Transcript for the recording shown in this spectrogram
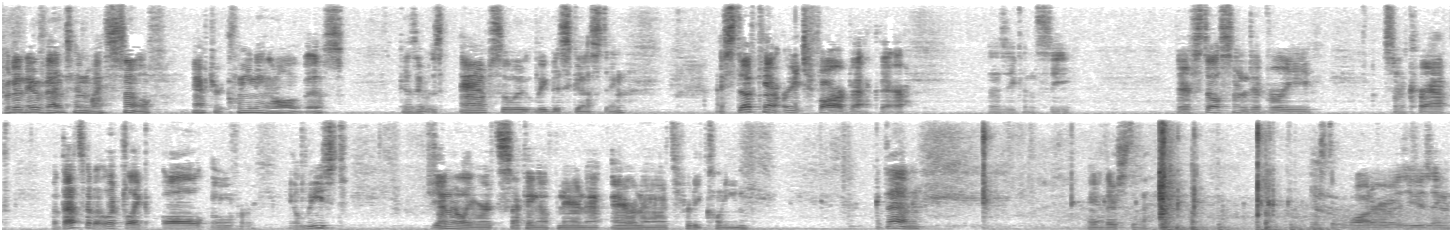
Put a new vent in myself after cleaning all of this because it was absolutely disgusting. I still can't reach far back there, as you can see. There's still some debris, some crap, but that's what it looked like all over. At least, generally where it's sucking up air now, it's pretty clean. But then, yeah, there's the, there's the water I was using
